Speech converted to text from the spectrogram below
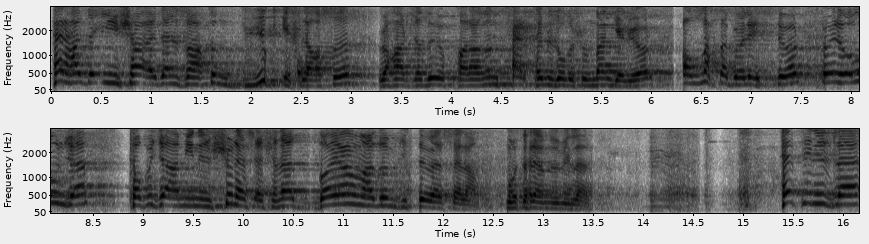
Herhalde inşa eden zatın büyük ihlası ve harcadığı paranın tertemiz oluşundan geliyor. Allah da böyle istiyor. Öyle olunca Kapı Camii'nin şu neşesine doyamadım gitti ve selam. Muhterem müminler. Hepinizle,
